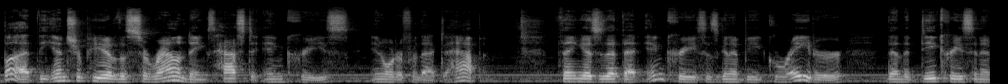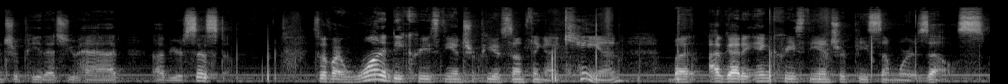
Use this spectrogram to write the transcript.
but the entropy of the surroundings has to increase in order for that to happen. Thing is that that increase is going to be greater than the decrease in entropy that you had of your system. So if I want to decrease the entropy of something, I can, but I've got to increase the entropy somewhere else.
